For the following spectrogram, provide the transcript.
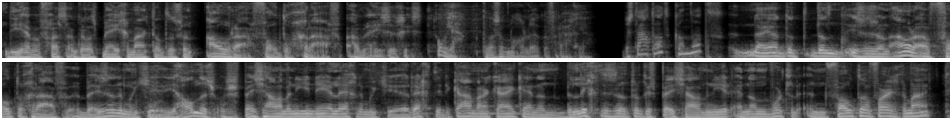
die hebben vast ook wel eens meegemaakt dat er zo'n aura-fotograaf aanwezig is. Oh ja, dat was ook nog een leuke vraag, ja. Bestaat dat? Kan dat? Nou ja, dat, dan is er zo'n aura-fotograaf bezig. Dan moet je je handen op een speciale manier neerleggen. Dan moet je recht in de camera kijken. En dan belichten ze dat op een speciale manier. En dan wordt er een foto van je gemaakt.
